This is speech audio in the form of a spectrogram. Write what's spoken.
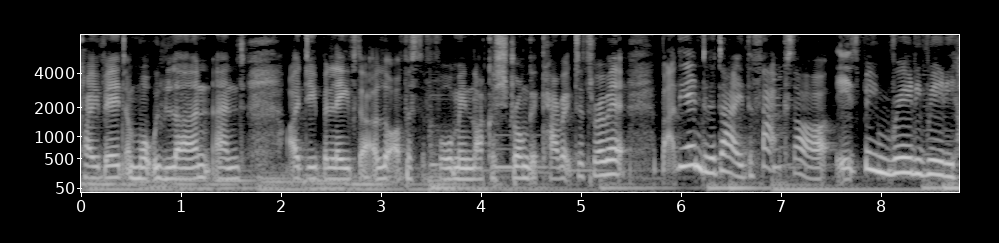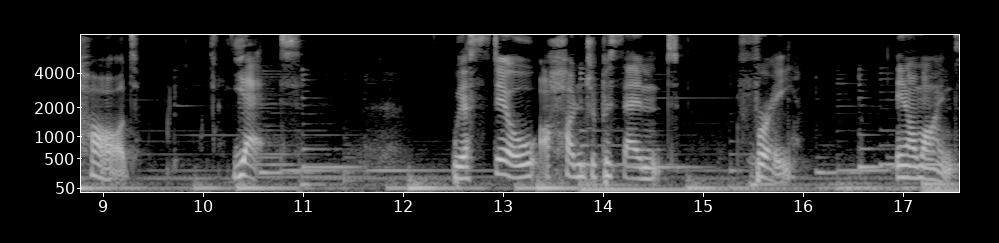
COVID and what we've learned, and I do believe that a lot of us are forming like a stronger character through it. But at the end of the day, the facts are it's been really, really hard. Yet, we are still 100% free in our minds.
